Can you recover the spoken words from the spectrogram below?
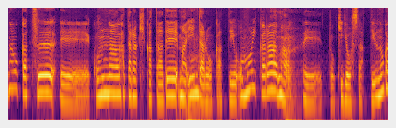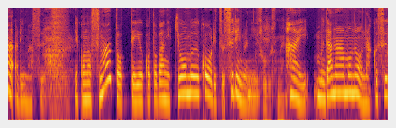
うん、なおかつ、えー、こんな働き方で、まあいいんだろうかっていう思いから、うん、まあ、はい、えっ、と、起業したっていうのがあります。はい、で、このスマートっていう言葉に業務効率、スリムに、そうですね。はい、無駄なものをなくすっ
